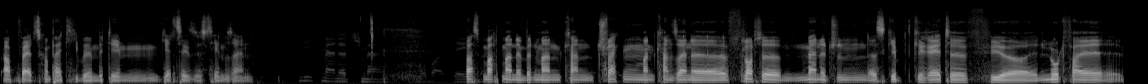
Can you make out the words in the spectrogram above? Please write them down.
abwärtskompatibel mit dem jetzigen System sein. Was macht man damit? Man kann tracken, man kann seine Flotte managen. Es gibt Geräte für Notfall,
